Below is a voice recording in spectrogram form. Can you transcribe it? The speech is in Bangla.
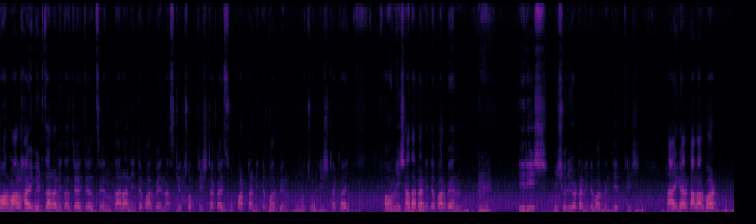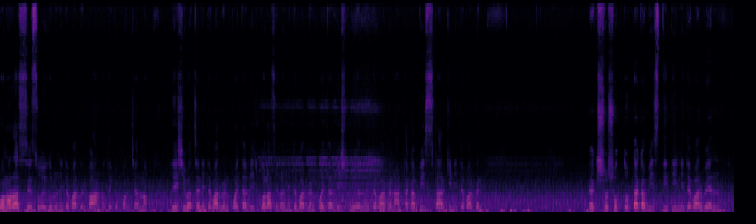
নর্মাল হাইব্রিড যারা নিতে চাইতেছেন, তারা নিতে পারবেন আজকে ছত্রিশ টাকায়, সুপারটা নিতে পারবেন উনচল্লিশ টাকায়। ফাউমি সাদাটা নিতে পারবেন তিরিশ মিশরীয়টা নিতে পারবেন তেত্রিশ টাইগার কালার বার্ড বনরাজ সেসু এগুলো নিতে পারবেন বাহান্ন থেকে পঞ্চান্ন দেশি বাচ্চা নিতে পারবেন পঁয়তাল্লিশ গলাচিলা নিতে পারবেন পঁয়তাল্লিশ কুয়েল নিতে পারবেন আট টাকা পিস টার্কি নিতে পারবেন একশো সত্তর টাকা পিস তিতির নিতে পারবেন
